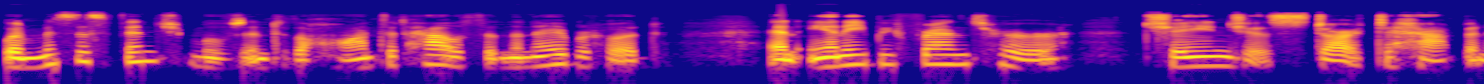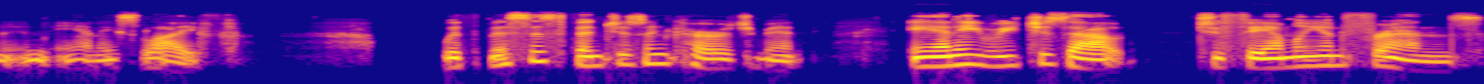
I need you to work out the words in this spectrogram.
When Mrs. Finch moves into the haunted house in the neighborhood and Annie befriends her, changes start to happen in Annie's life. With Mrs. Finch's encouragement, Annie reaches out to family and friends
